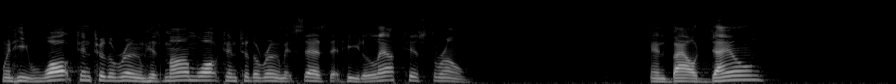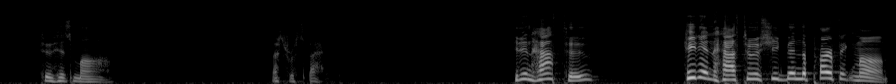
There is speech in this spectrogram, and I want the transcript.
when he walked into the room, his mom walked into the room, it says that he left his throne and bowed down to his mom. That's respect. He didn't have to. He didn't have to if she'd been the perfect mom.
